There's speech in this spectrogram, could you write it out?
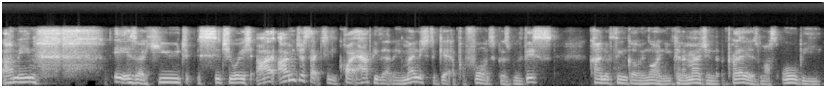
I mean, it is a huge situation. I, I'm just actually quite happy that they managed to get a performance because with this kind of thing going on, you can imagine the players must all be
